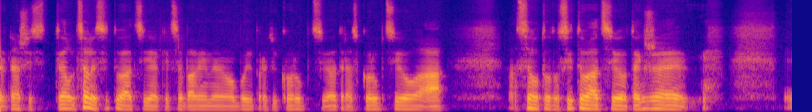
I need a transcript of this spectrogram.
aj v našej celej situácii, keď sa bavíme o boji proti korupcii, a teraz korupciu a, a celou touto situáciou. Takže e,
